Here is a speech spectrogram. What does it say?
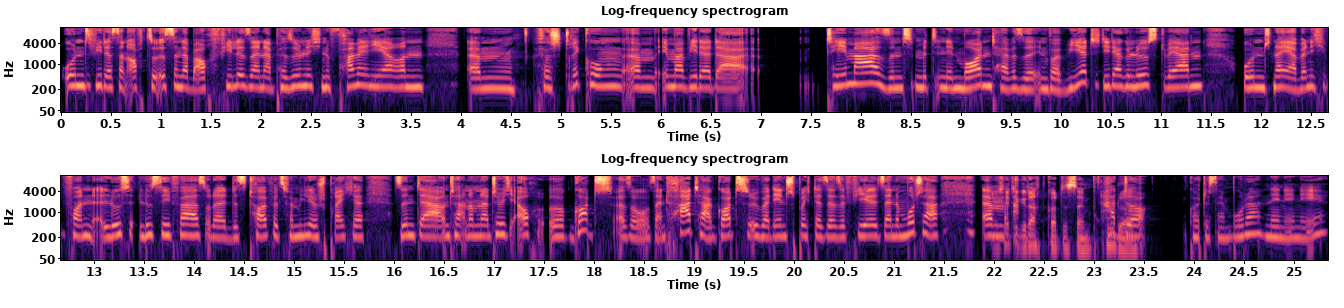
und wie das dann oft so ist, sind aber auch viele seiner persönlichen, familiären ähm, Verstrickungen ähm, immer wieder da Thema, sind mit in den Morden teilweise involviert, die da gelöst werden. Und naja, wenn ich von Luc Lucifers oder des Teufels Familie spreche, sind da unter anderem natürlich auch äh, Gott, also sein Vater Gott, über den spricht er sehr, sehr viel. Seine Mutter ähm, ich hätte gedacht, Gott ist sein Bruder. Gott ist sein Bruder? Nee, nee, nee,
